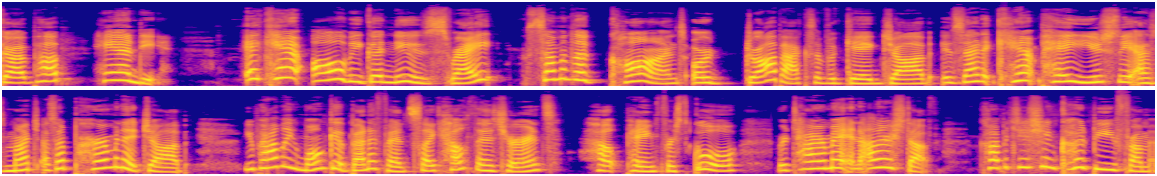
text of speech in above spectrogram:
Grubhub. Handy. It can't all be good news, right? Some of the cons or drawbacks of a gig job is that it can't pay usually as much as a permanent job. You probably won't get benefits like health insurance, help paying for school, retirement, and other stuff. Competition could be from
